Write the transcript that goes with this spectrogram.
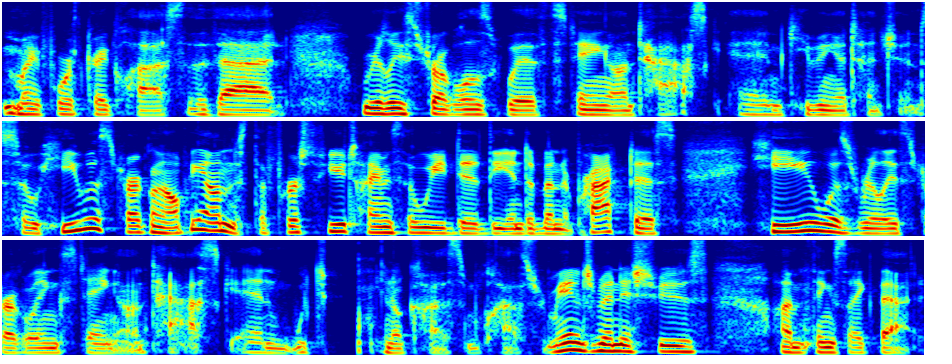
my fourth grade class that really struggles with staying on task and keeping attention. So he was struggling. I'll be honest, the first few times that we did the independent practice, he was really struggling staying on task, and which you know caused some classroom management issues, um, things like that.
